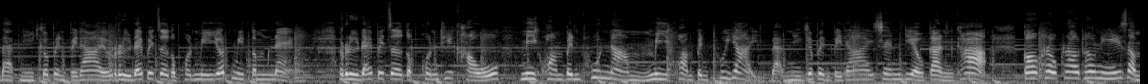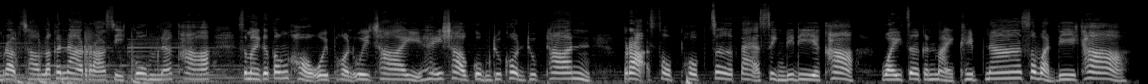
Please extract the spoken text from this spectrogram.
แบบนี้ก็เป็นไปได้ หรือได้ไปเจอกับคนมียศมีตำแหน่ง หรือได้ไปเจอกับคนที่เขามีความเป็นผู้นำมีความเป็นผู้ใหญ่ แบบนี้ก็เป็นไปได้ เช่นเดียวกันค่ะ ก็คร่าคราวๆเท่านี้สำหรับชาวลัคนาราศีกุมนะคะ สมัยก็ต้องขออวยพรอวยชัย ให้ชาวกลุ่มทุกคนทุกท่าน ประสบพบเจอแต่สิ่งดีๆค่ะ ไว้เจอกันใหม่คลิปหน้า สวัสดีค่ะ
